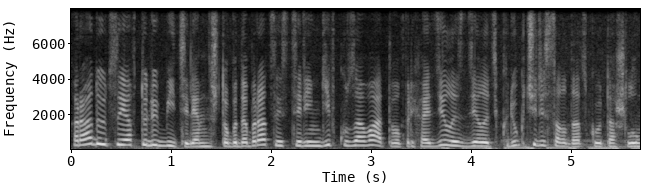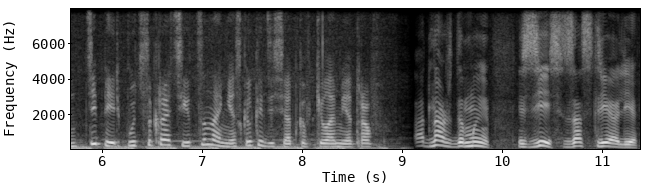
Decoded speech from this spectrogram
Радуются и автолюбители. Чтобы добраться из Теренги в Кузоватово, приходилось сделать крюк через солдатскую ташлу. Теперь путь сократится на несколько десятков километров. Однажды мы здесь застряли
